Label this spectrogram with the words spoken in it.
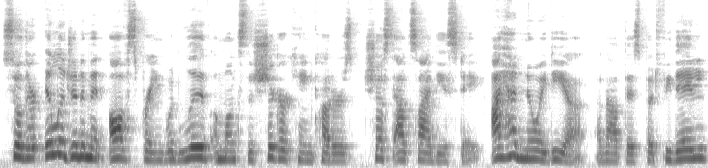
so their illegitimate offspring would live amongst the sugarcane cutters just outside the estate. I had no idea about this, but Fidel,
